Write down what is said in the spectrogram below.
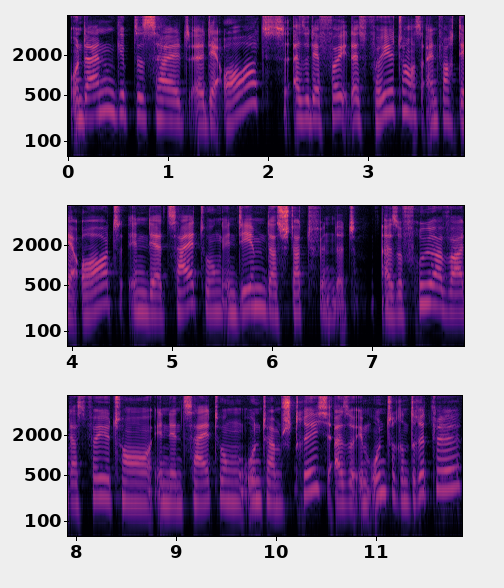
Und dann gibt es halt äh, der Ort, also der Feu das Feuilleton ist einfach der Ort in der Zeitung, in dem das stattfindet. Also früher war das Feuilleton in den Zeitungen unterm Strich, also im unteren Drittel.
